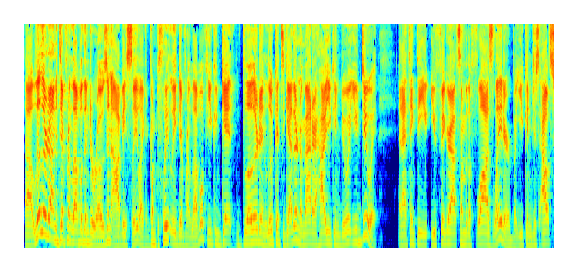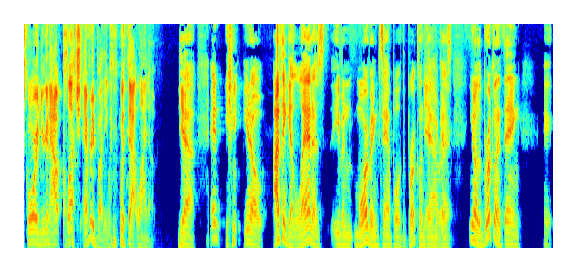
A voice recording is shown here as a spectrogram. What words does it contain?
Uh, Lillard on a different level than DeRozan, obviously, like a completely different level. If you can get Lillard and Luka together, no matter how you can do it, you do it. And I think that you, you figure out some of the flaws later, but you can just outscore and you're going to outclutch everybody with, with that lineup. Yeah. And, you know, I think Atlanta's even more of an example of the Brooklyn Yeah, thing because, right. you know, the Brooklyn thing, it,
